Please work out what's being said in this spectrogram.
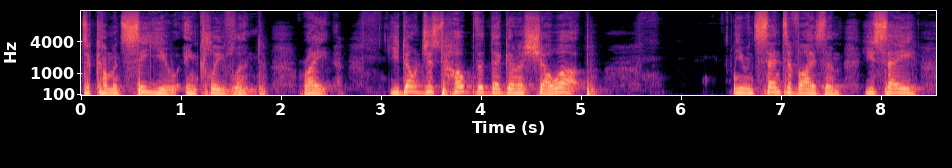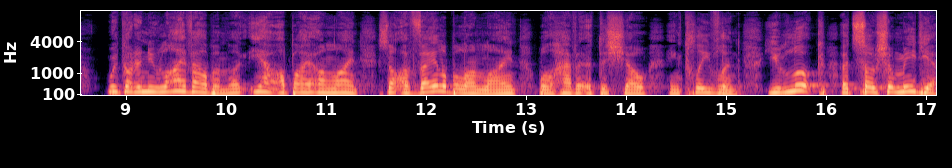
to come and see you in Cleveland, right? You don't just hope that they're going to show up. You incentivize them. You say, We've got a new live album. Like, yeah, I'll buy it online. It's not available online. We'll have it at the show in Cleveland. You look at social media,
